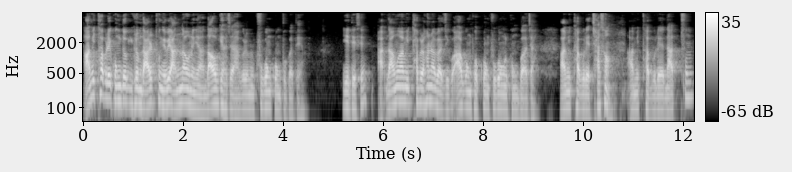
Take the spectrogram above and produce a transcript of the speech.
아미타불의 공덕이 그럼 나를 통해 왜 안 나오느냐 나오게 하자 그러면 구공 공부가 돼요 이해되세요? 아, 나무 아미타불 하나 가지고 아공, 법공, 구공을 공부하자. 아미타불의 자성, 아미타불의 나툼.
